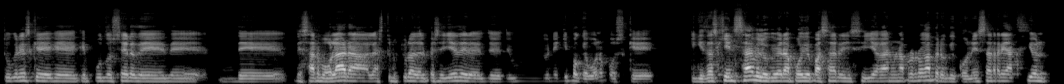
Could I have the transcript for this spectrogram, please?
¿tú crees que, pudo ser de, desarbolar a la estructura del PSG de, un, equipo que, bueno, pues que, quizás quién sabe lo que hubiera podido pasar si llega en una prórroga, pero que con esa reacción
